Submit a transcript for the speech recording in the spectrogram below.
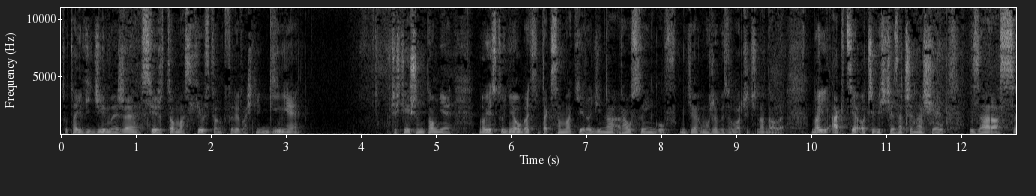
tutaj widzimy, że Sir Thomas Houston, który właśnie ginie w wcześniejszym tomie, no jest tu nieobecny tak samo jak i rodzina Rauslingów, gdzie możemy zobaczyć na dole. No i akcja oczywiście zaczyna się zaraz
